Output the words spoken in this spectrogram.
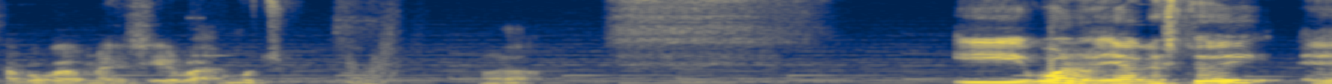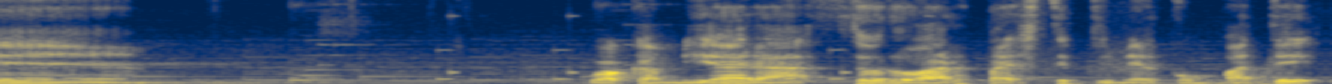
Tampoco me sirva mucho. Y bueno, ya que estoy, eh, voy a cambiar a Zoroark para este primer combate,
